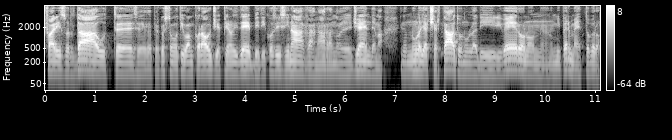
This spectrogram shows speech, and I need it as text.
fare i sold out, eh, per questo motivo ancora oggi è pieno di debiti, così si narra, narrano le leggende, ma non nulla di accertato, nulla di, di vero, non, non, mi permetto, però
